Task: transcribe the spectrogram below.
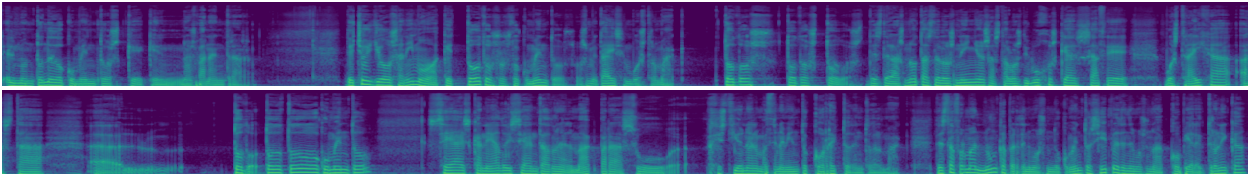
el montón de documentos que, que nos van a entrar. De hecho, yo os animo a que todos los documentos os metáis en vuestro Mac todos, todos, todos, desde las notas de los niños hasta los dibujos que se hace vuestra hija, hasta eh, todo, todo, todo documento sea escaneado y sea entrado en el Mac para su gestión y almacenamiento correcto dentro del Mac. De esta forma nunca perderemos un documento, siempre tendremos una copia electrónica.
